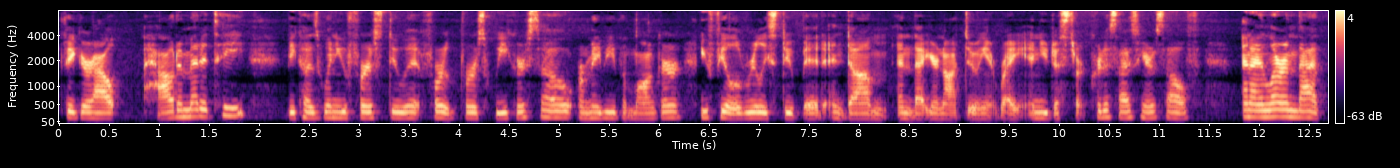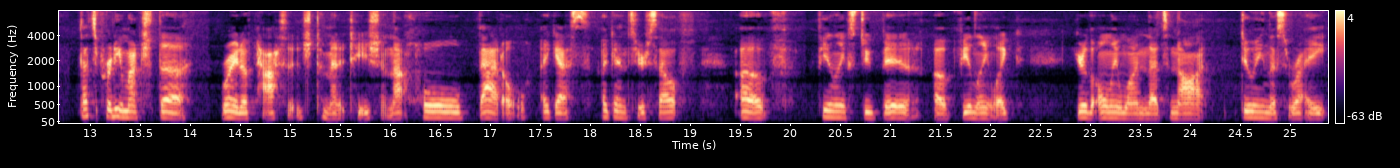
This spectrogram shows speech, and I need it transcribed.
figure out how to meditate because when you first do it for the first week or so, or maybe even longer, you feel really stupid and dumb and that you're not doing it right, and you just start criticizing yourself. And I learned that that's pretty much the rite of passage to meditation, that whole battle, I guess, against yourself of feeling stupid, of feeling like you're the only one that's not doing this right,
